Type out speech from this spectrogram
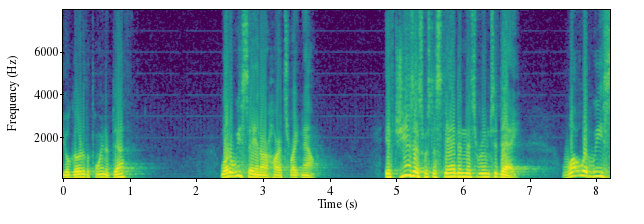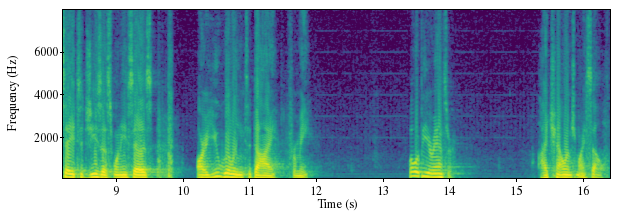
You'll go to the point of death? What do we say in our hearts right now? If Jesus was to stand in this room today, what would we say to Jesus when he says, Are you willing to die for me? What would be your answer? I challenge myself.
